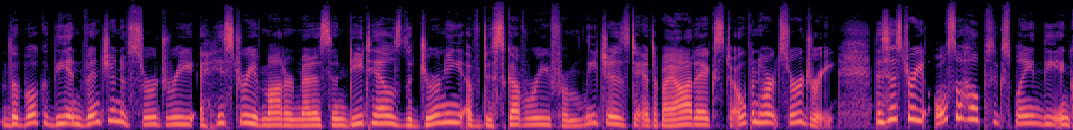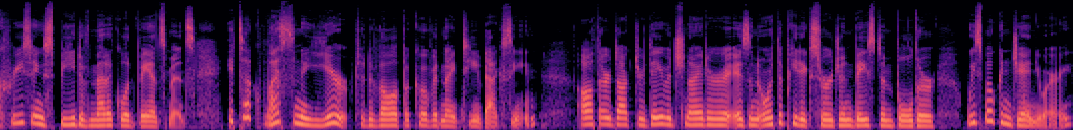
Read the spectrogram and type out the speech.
The book, The Invention of Surgery A History of Modern Medicine, details the journey of discovery from leeches to antibiotics to open heart surgery. This history also helps explain the increasing speed of medical advancements. It took less than a year to develop a COVID 19 vaccine. Author Dr. David Schneider is an orthopedic surgeon based in Boulder. We spoke in January.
